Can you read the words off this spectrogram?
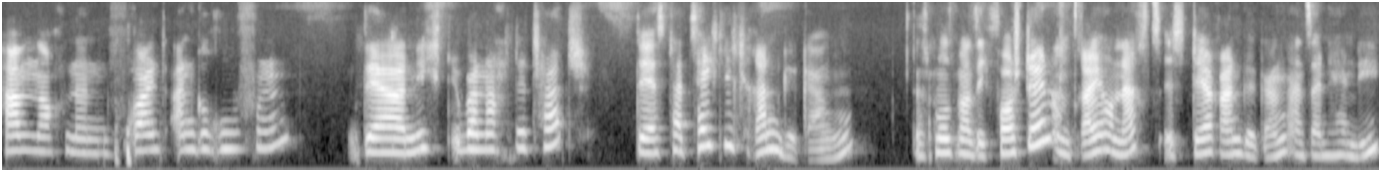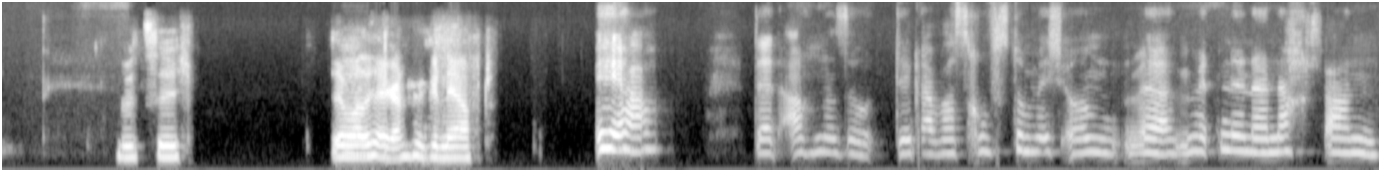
haben noch einen Freund angerufen, der nicht übernachtet hat. Der ist tatsächlich rangegangen. Das muss man sich vorstellen. Um 3 Uhr nachts ist der rangegangen an sein Handy. Witzig. Der war Mhm. sicher ganz schön genervt. Ja. Der hat auch nur so, Digga, was rufst du mich um äh, mitten in der Nacht an?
